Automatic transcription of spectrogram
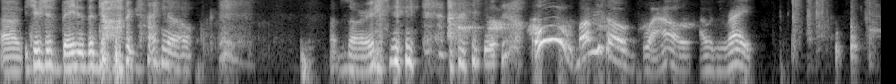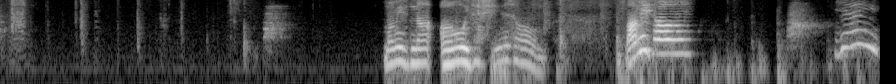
Um, you just baited the dogs. I know. I'm sorry. oh, mommy's home. Wow, I was right. Mommy's not. Oh, yes, she is home. Mommy's home. Yay.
